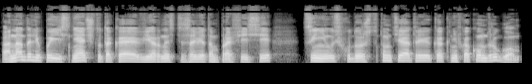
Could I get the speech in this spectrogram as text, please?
А надо ли пояснять, что такая верность заветам профессии ценилась в художественном театре, как ни в каком другом?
